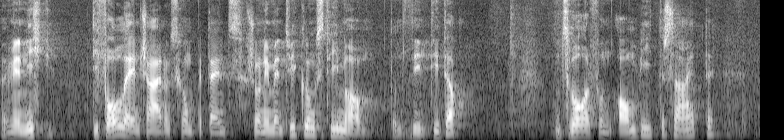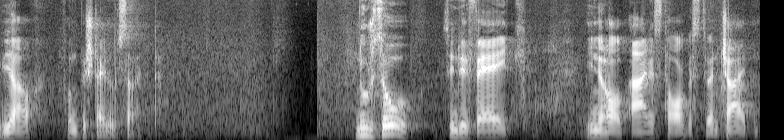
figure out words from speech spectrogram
wenn wir nicht die volle Entscheidungskompetenz schon im Entwicklungsteam haben, dann sind die da. Und zwar von Anbieterseite wie auch von Bestellerseite. Nur so sind wir fähig, innerhalb eines Tages zu entscheiden.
